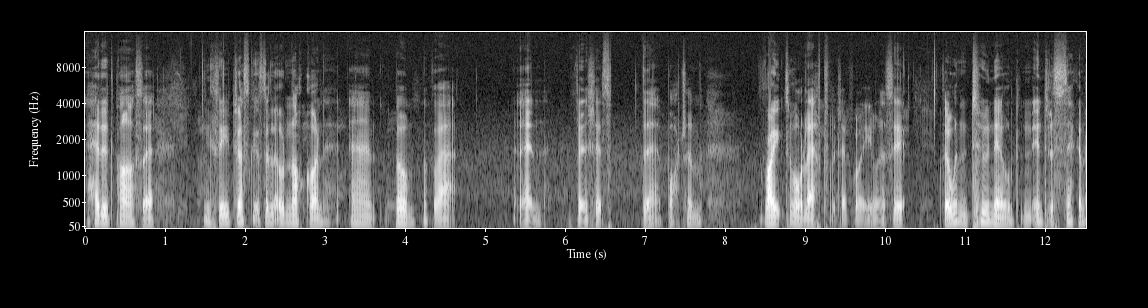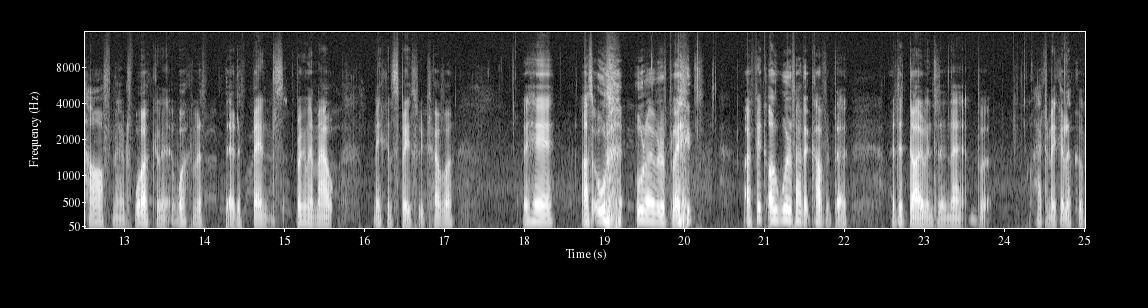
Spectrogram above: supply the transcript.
headed passer. You can see, he just gets a little knock on, and boom, look at that. And then finishes the bottom right or left, whichever way you want to see it. So winning 2 0 into the second half now, just working it, working the, their defence, bringing them out, making space for each other. But here, that's all, all over the place. I think I would have had it covered though. I did dive into the net, but I had to make it look a,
